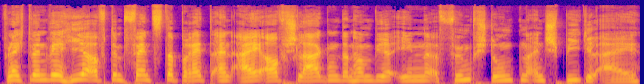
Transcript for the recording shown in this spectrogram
Vielleicht, wenn wir hier auf dem Fensterbrett ein Ei aufschlagen, dann haben wir in fünf Stunden ein Spiegelei.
